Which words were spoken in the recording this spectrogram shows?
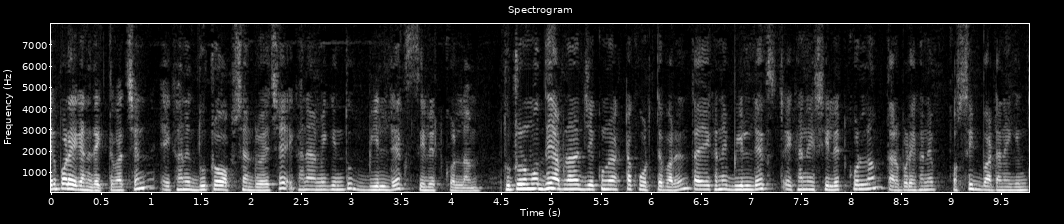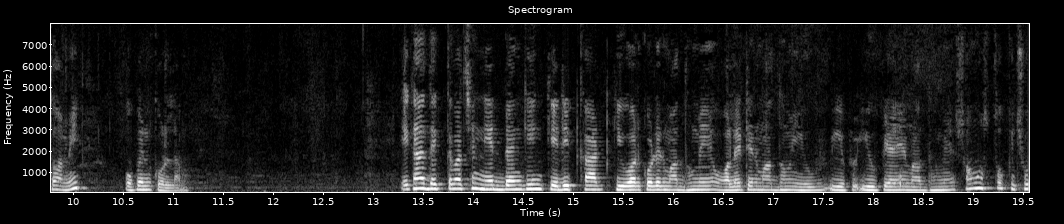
এরপরে এখানে দেখতে পাচ্ছেন, এখানে দুটো অপশন রয়েছে। এখানে আমি কিন্তু বিল ডেস্ক সিলেক্ট করলাম। দুটোর মধ্যে আপনারা যে কোনো একটা করতে পারেন, তাই এখানে বিল ডেস্ক এখানে সিলেক্ট করলাম, তারপর এখানে প্রসিড বাটনে কিন্তু আমি ওপেন করলাম। এখানে দেখতে পাচ্ছেন net banking credit card QR কোডের মাধ্যমে ওয়ালেটের মাধ্যমে ইউপিআই এর মাধ্যমে, সমস্ত কিছু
